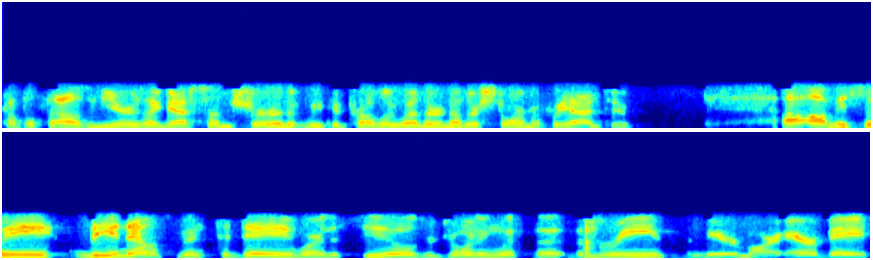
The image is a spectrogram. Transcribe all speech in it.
couple thousand years. I guess I'm sure that we could probably weather another storm if we had to. Uh, obviously, the announcement today where the SEALs are joining with the, the Marines at the Miramar Air Base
